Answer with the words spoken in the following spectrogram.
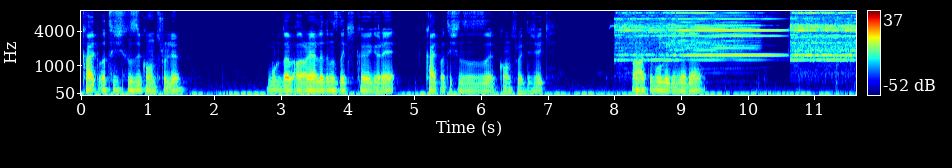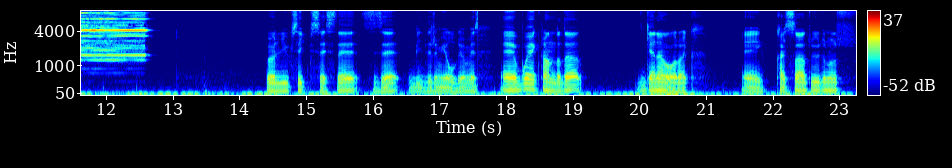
Kalp atış hızı kontrolü. Burada ayarladığınız dakikaya göre kalp atışınızı kontrol edecek. Saati bul dediğinde de böyle yüksek bir sesle size bildirim yolluyor. Mes- E, bu ekranda da genel olarak e, kaç saat uyudunuz,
